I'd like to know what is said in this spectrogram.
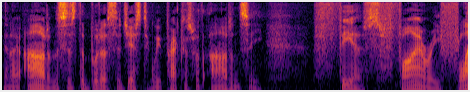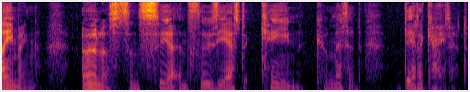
You know, ardent. This is the Buddha suggesting we practice with ardency, fierce, fiery, flaming, earnest, sincere, enthusiastic, keen, committed, dedicated.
